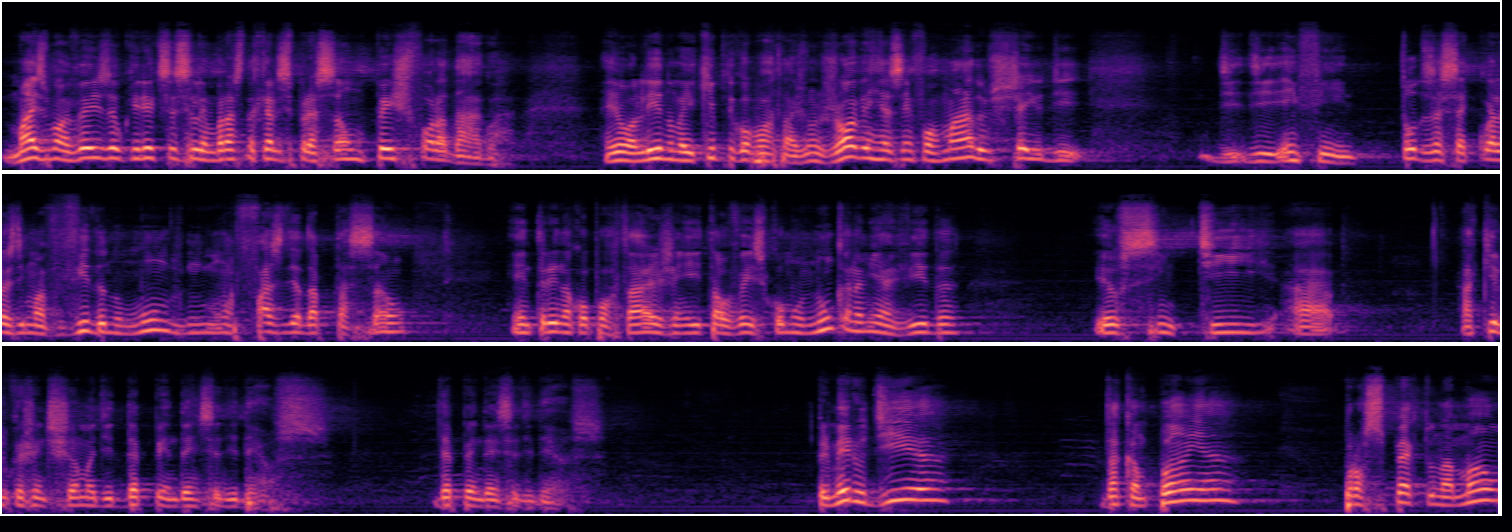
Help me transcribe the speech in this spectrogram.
Mais uma vez, eu queria que você se lembrasse daquela expressão, um peixe fora d'água. Eu ali numa equipe de comportagem, um jovem recém-formado, cheio de, de, de, enfim, todas as sequelas de uma vida no mundo, numa fase de adaptação. Entrei na comportagem e talvez como nunca na minha vida, eu senti a, aquilo que a gente chama de dependência de Deus. Dependência de Deus. Primeiro dia da campanha, prospecto na mão,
